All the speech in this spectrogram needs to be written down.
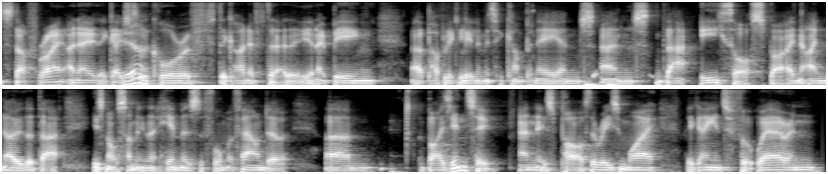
stuff, right? I know it goes to the core of the kind of the, you know being a publicly limited company and and that ethos, but I, I know that that is not something that him as the former founder um, buys into. And it's part of the reason why they're going into footwear and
